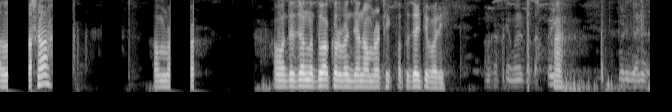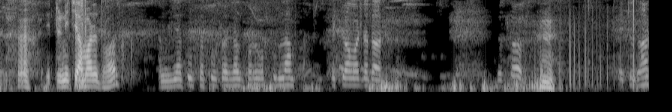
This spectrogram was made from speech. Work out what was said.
আল্লাহ আশা, আমরা আমাদের জন্য দোয়া করবেন যেন আমরা ঠিক মতো যাইতে পারি। হ্যাঁ। জানি হ্যাঁ একটু নিচে আমার ধর। আমি তুললাম সাপোর্ট করলাম ফরওয়ার্ড করলাম একটু আমারটা ধর। দোস্ত একটু ধর।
